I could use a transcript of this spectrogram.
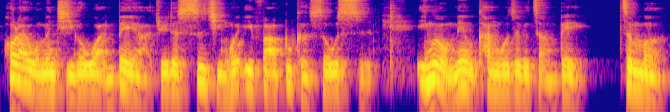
后来我们几个晚辈啊，觉得事情会一发不可收拾，因为我没有看过这个长辈这么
